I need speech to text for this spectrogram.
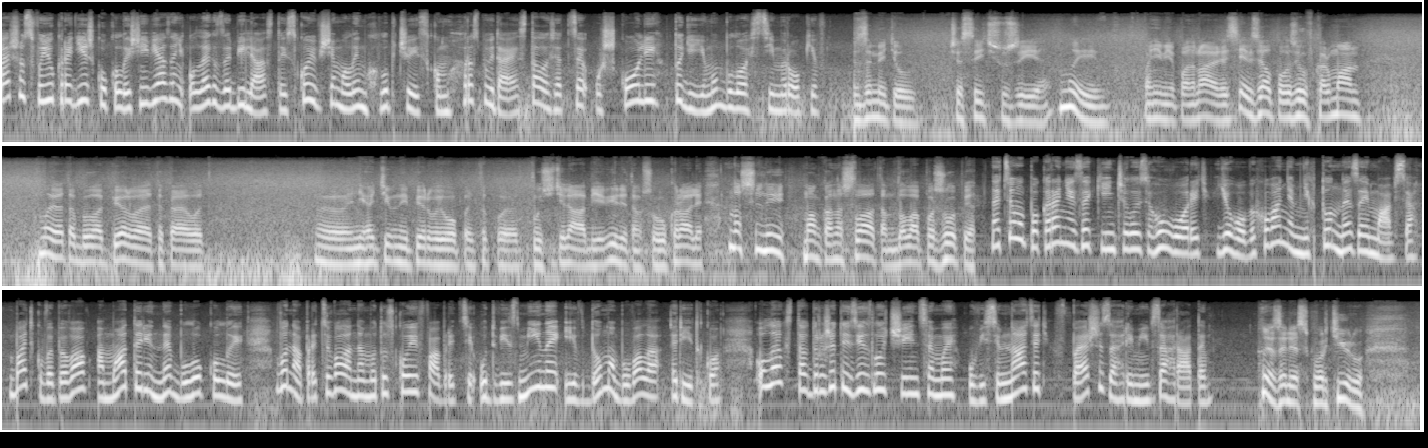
Першу свою крадіжку колишній в'язень Олег Забілястий скоїв ще малим хлопчиськом. Розповідає, сталося це у школі, тоді йому було сім років. заметил часы чужие. Ну и они мне понравились. Я взял, положил в карман. Ну и это была первая такая вот э, негативный первый опыт такой. Учителя объявили, там, что украли. Нашли, мамка нашла, там, дала по жопе. На цьому покарання й закінчилось. Говорить, його вихованням ніхто не займався. Батько випивав, а матері не було коли. Вона працювала на мотузковій фабриці у дві зміни і вдома бувала рідко. Олег став дружити зі злочинцями. У 18 вперше загримів за грати. Ну, я залез в квартиру,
